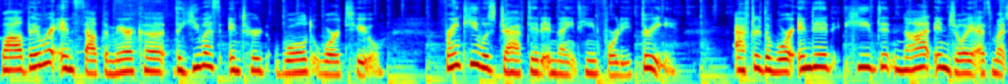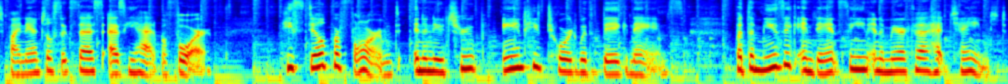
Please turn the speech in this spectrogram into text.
While they were in South America, the U.S. entered World War II. Frankie was drafted in 1943. After the war ended, he did not enjoy as much financial success as he had before. He still performed in a new troupe and he toured with big names. But the music and dance scene in America had changed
